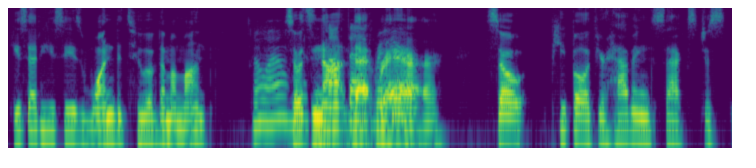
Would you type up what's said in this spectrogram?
He said he sees one to two of them a month. Oh, wow. So it's not, not, that, that rare. rare. So, people, if you're having sex, just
